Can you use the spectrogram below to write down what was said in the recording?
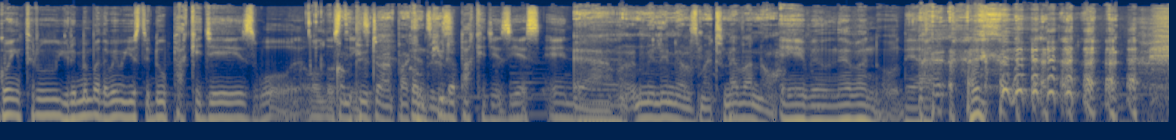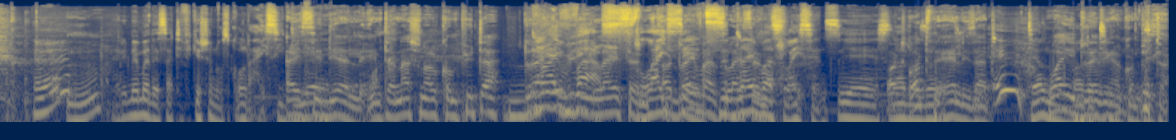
going through. You remember the way we used to do packages, all those Computer things. packages. Computer packages, yes. And Yeah, uh, millennials might never know. they will never know. They are. I remember the certification was called ICDL. ICDL, International Computer Driving Driver's License. license. Driver's license. driver's license. Yes. What, what the hell is that? Eh, tell me Why are you driving it. a computer?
